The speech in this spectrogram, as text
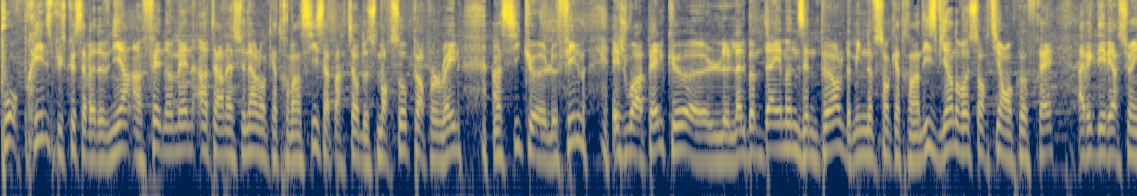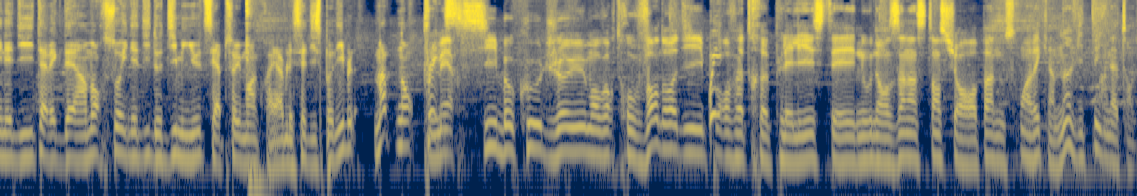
pour Prince puisque ça va devenir un phénomène international en 86 à partir de ce morceau Purple Rain ainsi que le film. Et je vous rappelle que euh, l'album Diamonds and Pearl de 1990 vient de ressortir en coffret avec des versions inédites, avec des- un morceau inédit de 10 minutes. C'est absolument incroyable et c'est disponible maintenant. Prince. Merci beaucoup, Joe Hume. On vous retrouve vendredi pour votre playlist. Et nous, dans un instant sur Europe 1, nous serons avec un invité inattendu.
